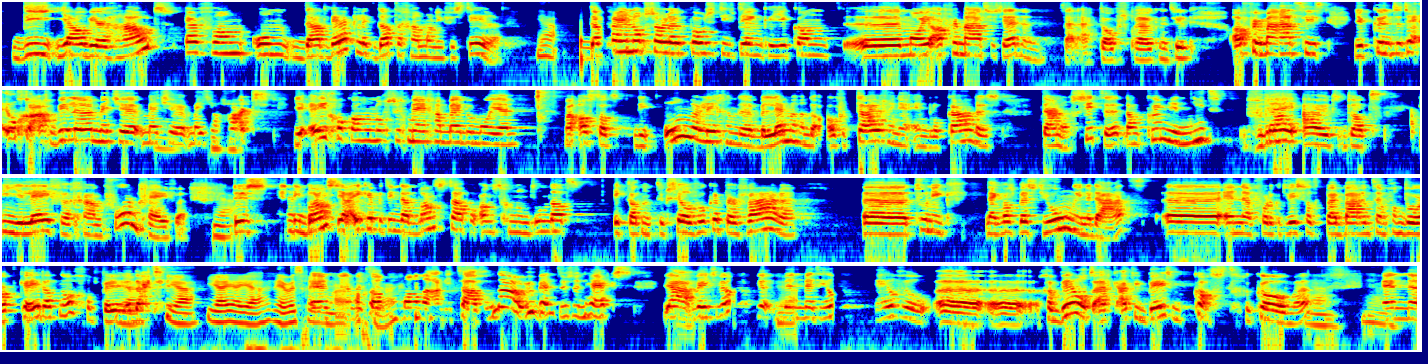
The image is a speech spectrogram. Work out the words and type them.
die jou weerhoudt ervan om daadwerkelijk dat te gaan manifesteren. Ja dan kan je nog zo leuk positief denken. Je kan uh, mooie affirmaties, hè, dat zijn eigenlijk toverspreuken natuurlijk. Affirmaties. Je kunt het heel graag willen met je, met je, met je hart. Je ego kan er nog zich mee gaan mee bemoeien. Maar als dat die onderliggende belemmerende overtuigingen en blokkades daar nog zitten, dan kun je niet vrij uit dat in je leven gaan vormgeven. Ja. Dus en die brand, ja, ik heb het inderdaad brandstapelangst genoemd, omdat ik dat natuurlijk zelf ook heb ervaren. Uh, toen ik, nou, ik was best jong inderdaad. Uh, en uh, voordat ik het wist zat ik bij Barend en van Dorp. Ken je dat nog? Of ben je ja. ja, ja, ja, ja. Nee, we schelen en met allemaal mannen aan die tafel. Nou, u bent dus een heks. Ja, weet je wel. Ik ben met heel heel veel uh, geweld eigenlijk uit die bezemkast gekomen. Ja, ja. En,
